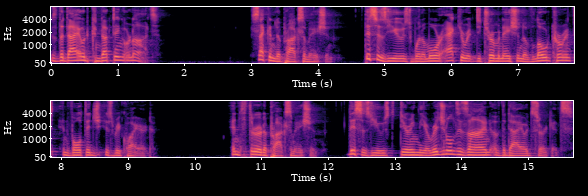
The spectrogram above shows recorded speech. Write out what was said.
Is the diode conducting or not? Second approximation. This is used when a more accurate determination of load current and voltage is required. And third approximation. This is used during the original design of the diode circuits.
